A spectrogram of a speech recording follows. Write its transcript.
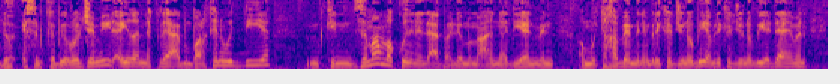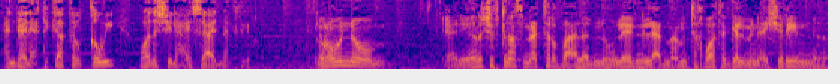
له اسم كبير. والجميل أيضا إنك لاعب مباراتين ودية يمكن زمان ما كنا نلعبها اليوم مع الناديين من منتخبين من أمريكا الجنوبية، أمريكا الجنوبية دائما عندها الاحتكاك القوي وهذا الشيء اللي حيساعدنا كثير. رغم إنه يعني أنا شفت ناس معترضة على إنه ليه نلعب مع منتخبات أقل من 20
